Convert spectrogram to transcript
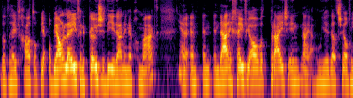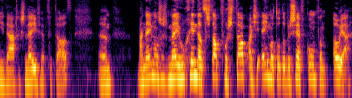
dat het heeft gehad op, je, op jouw leven en de keuzes die je daarin hebt gemaakt. Ja. Uh, en, en, en daarin geef je al wat prijs in nou ja, hoe je dat zelf in je dagelijks leven hebt vertaald. Um, maar neem ons eens mee, hoe ging dat stap voor stap als je eenmaal tot het besef komt van, oh ja,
